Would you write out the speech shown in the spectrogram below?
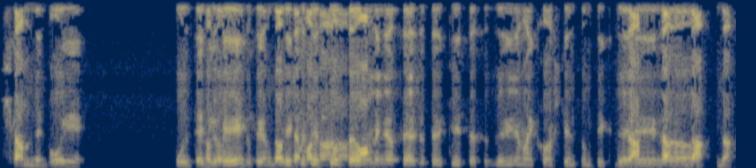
ce am nevoie ulterior. Okay. Pentru că eu îmi dau deci seama la... pe oamenii o să ajute chestia să devină mai conștient un pic de... Da, da, uh, da, da.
